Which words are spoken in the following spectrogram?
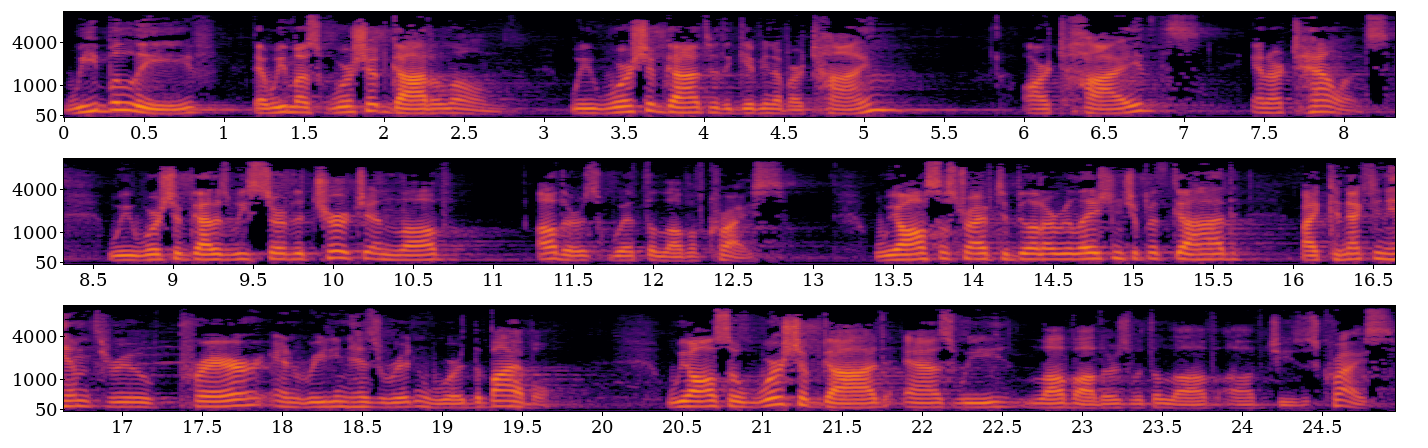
We believe that we must worship God alone. We worship God through the giving of our time, our tithes, and our talents. We worship God as we serve the church and love others with the love of Christ. We also strive to build our relationship with God by connecting Him through prayer and reading His written word, the Bible. We also worship God as we love others with the love of Jesus Christ.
